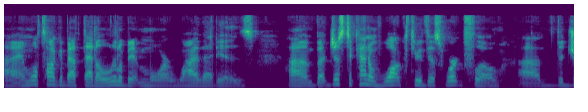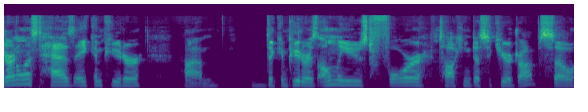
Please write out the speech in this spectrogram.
Uh, and we'll talk about that a little bit more why that is. Um, but just to kind of walk through this workflow, uh, the journalist has a computer. Um, the computer is only used for talking to secure drops. So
